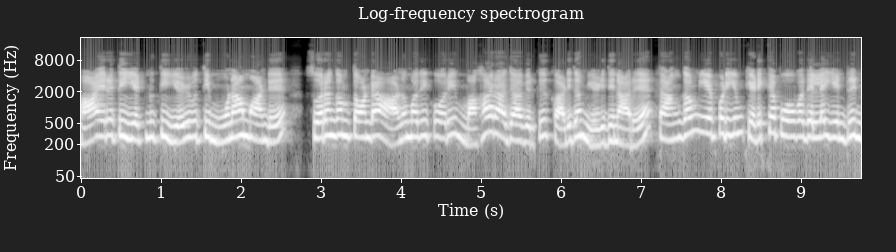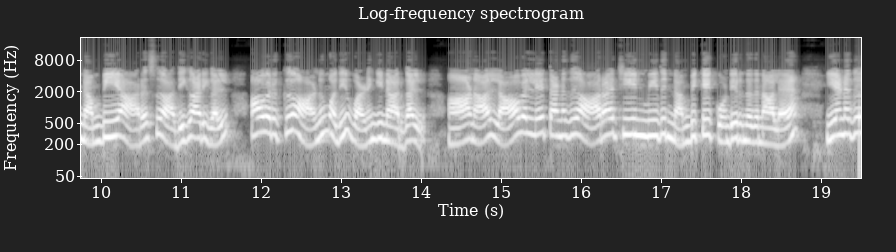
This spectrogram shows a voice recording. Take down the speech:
ஆயிரத்தி எட்நூத்தி எழுபத்தி மூணாம் ஆண்டு சுரங்கம் தோண்ட அனுமதி கோரி மகாராஜாவிற்கு கடிதம் எழுதினாரு. தங்கம் எப்படியும் கிடைக்க போவதில்லை என்று நம்பிய அரசு அதிகாரிகள் அவருக்கு அனுமதி வழங்கினார்கள். ஆனால் லாவல்லே தனது ஆராய்ச்சியின் மீது நம்பிக்கை கொண்டிருந்ததனால எனது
